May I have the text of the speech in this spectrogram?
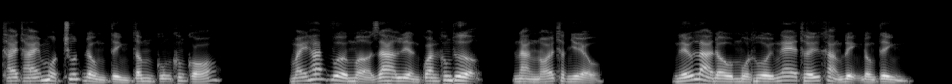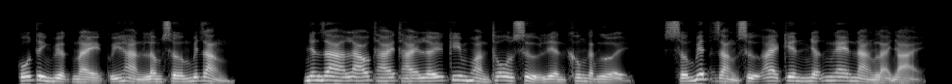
thái thái một chút đồng tình tâm cũng không có. Máy hát vừa mở ra liền quan không thượng, nàng nói thật nhiều. Nếu là đầu một hồi nghe thấy khẳng định đồng tình, cố tình việc này quý hàn lâm sớm biết rằng. Nhân ra lão thái thái lấy kim hoàn thô xử liền không gạt người, sớm biết rằng sự ai kiên nhẫn nghe nàng lại nhải.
